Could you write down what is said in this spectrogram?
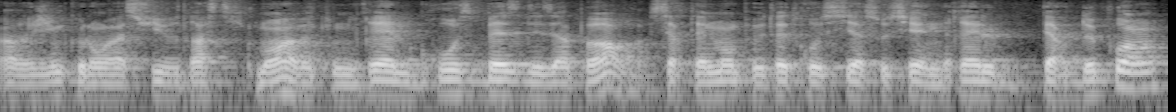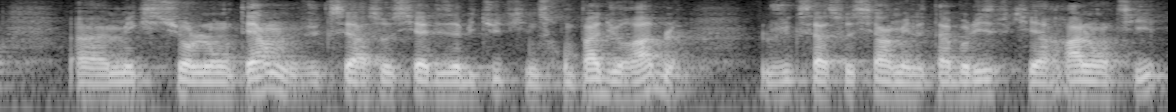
un régime que l'on va suivre drastiquement avec une réelle grosse baisse des apports, certainement peut-être aussi associé à une réelle perte de poids, hein, mais qui sur le long terme, vu que c'est associé à des habitudes qui ne seront pas durables, vu que c'est associé à un métabolisme qui est ralenti,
